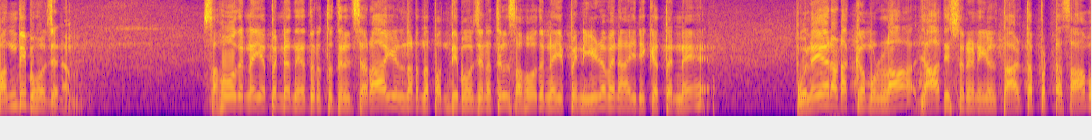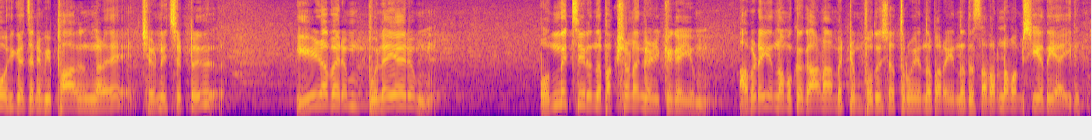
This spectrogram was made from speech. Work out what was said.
പന്തിഭോജനം. സഹോദരൻ അയ്യപ്പന്റെ നേതൃത്വത്തിൽ ചെറായിൽ നടന്ന പന്തിഭോജനത്തിൽ സഹോദരൻ അയ്യപ്പൻ ഈഴവനായിരിക്കെ തന്നെ പുലയരടക്കമുള്ള ജാതി ശ്രേണിയിൽ താഴ്ത്തപ്പെട്ട സാമൂഹിക ജനവിഭാഗങ്ങളെ ക്ഷണിച്ചിട്ട് ഈഴവരും പുലയരും ഒന്നിച്ചിരുന്ന് ഭക്ഷണം കഴിക്കുകയും അവിടെയും നമുക്ക് കാണാൻ പറ്റും പൊതുശത്രു എന്ന് പറയുന്നത് സവർണ വംശീയതയായിരുന്നു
